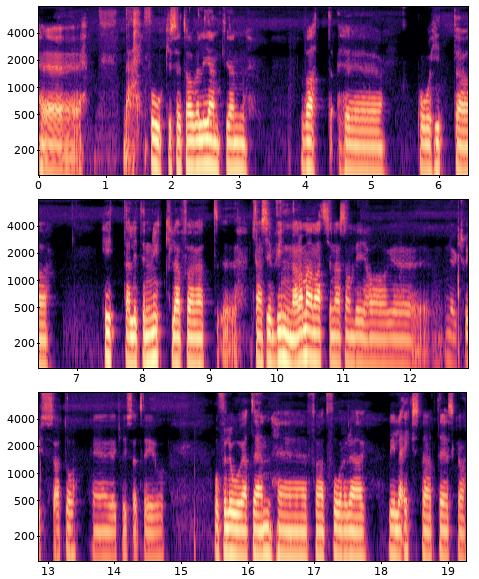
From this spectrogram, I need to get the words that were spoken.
Eh, nej, fokuset har väl egentligen varit eh, på att hitta, hitta lite nycklar för att eh, kanske vinna de här matcherna som vi har eh, nu kryssat då. Eh, vi har kryssat tre och, och förlorat den, eh, för att få det där lilla extra att det ska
